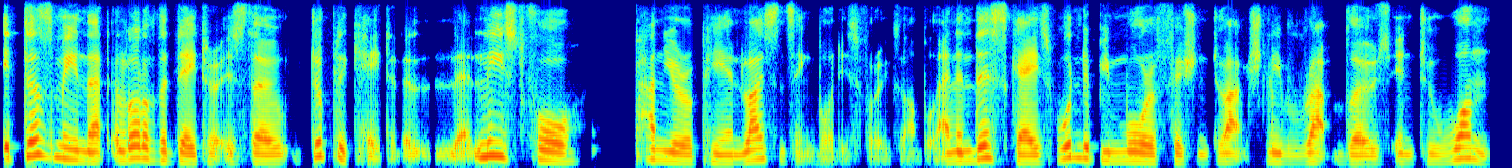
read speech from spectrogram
It does mean that a lot of the data is though duplicated, at least for pan-European licensing bodies, for example. And in this case, wouldn't it be more efficient to actually wrap those into one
